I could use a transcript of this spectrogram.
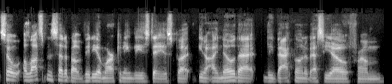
So a lot's been said about video marketing these days but you know i know that the backbone of seo from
